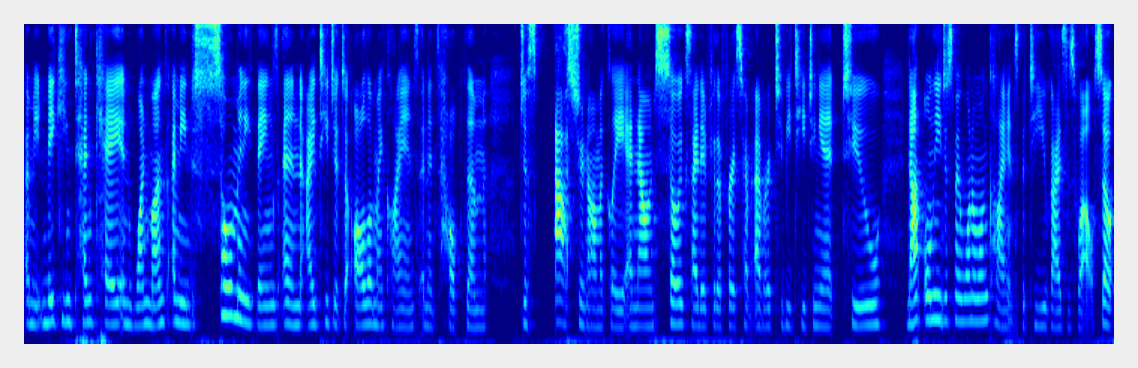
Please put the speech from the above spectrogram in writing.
I mean, making 10K in one month. I mean, so many things. And I teach it to all of my clients, and it's helped them just astronomically. And now I'm so excited for the first time ever to be teaching it to not only just my one on one clients, but to you guys as well. So,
